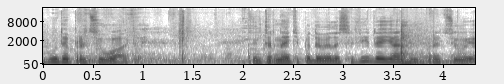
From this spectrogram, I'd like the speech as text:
Буде працювати. В інтернеті подивилися відео, як він працює.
